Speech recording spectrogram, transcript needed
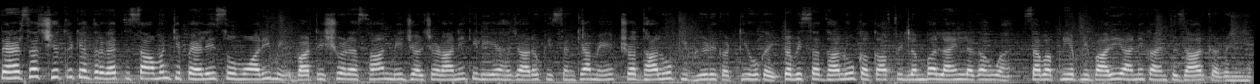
सहरसा क्षेत्र के अंतर्गत सावन के पहले सोमवारी में बाटेश्वर स्थान में जल चढ़ाने के लिए हज़ारों की संख्या में श्रद्धालुओं की भीड़ इकट्ठी हो गई। सभी श्रद्धालुओं का काफ़ी लंबा लाइन लगा हुआ है। सब अपनी अपनी बारी आने का इंतज़ार कर रहे हैं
